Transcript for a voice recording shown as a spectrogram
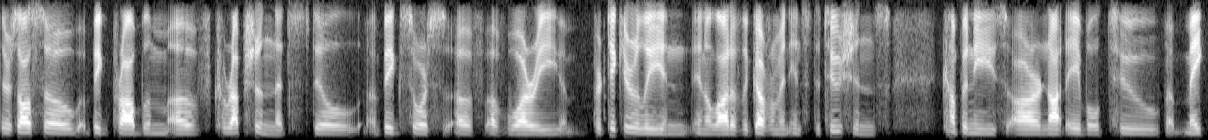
There's also a big problem of corruption that's still a big source of, of worry, particularly in, in a lot of the government institutions. Companies are not able to make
